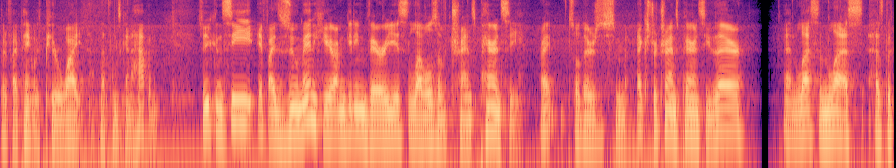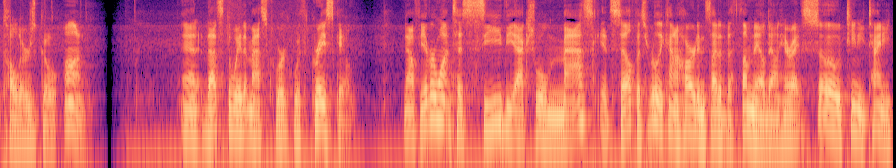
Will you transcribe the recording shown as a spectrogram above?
But if I paint with pure white, nothing's going to happen. So you can see if I zoom in here, I'm getting various levels of transparency, right? So there's some extra transparency there and less and less as the colors go on. And that's the way that masks work with grayscale. Now, if you ever want to see the actual mask itself, it's really kind of hard inside of the thumbnail down here, right? So teeny tiny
